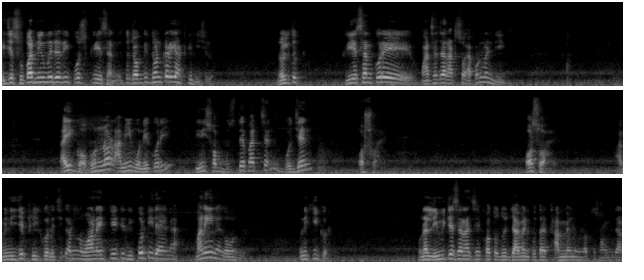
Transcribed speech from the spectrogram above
এই যে সুপার নিউমেরারি পোস্ট ক্রিয়েশন তো জগদীপ ধনকারই আটকে দিয়েছিল। নইলে তো ক্রিয়েশন করে পাঁচ হাজার আটশো অ্যাপয়েন্টমেন্ট দিয়ে। তাই গভর্নর আমি মনে করি তিনি সব বুঝতে পারছেন, বোঝেন, অসহায়। অসহায়। আমি নিজে ফিল করেছি, কারণ ওয়ান এইটটি এইটের রিপোর্টই দেয় না, মানেই না গভর্নর। উনি কী করবেন ওনার লিমিটেশন আছে, কত দূর যাবেন, কোথায় থামবেন, ওনার তো সংবিধান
